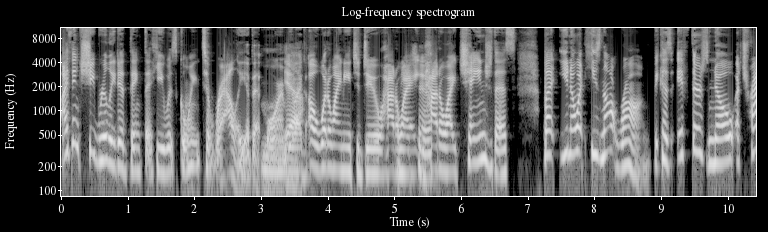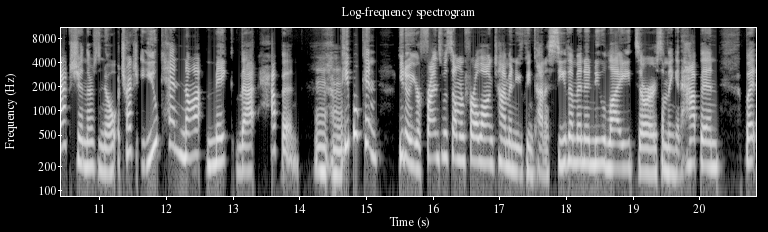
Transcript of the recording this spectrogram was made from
I think she really did think that he was going to rally a bit more and be like, oh, what do I need to do? How do Me I, too. how do I change this? But you know what? He's not wrong because if there's no attraction, there's no attraction. You cannot make that happen. Mm-mm. People can, you know, you're friends with someone for a long time and you can kind of see them in a new light or something can happen. But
